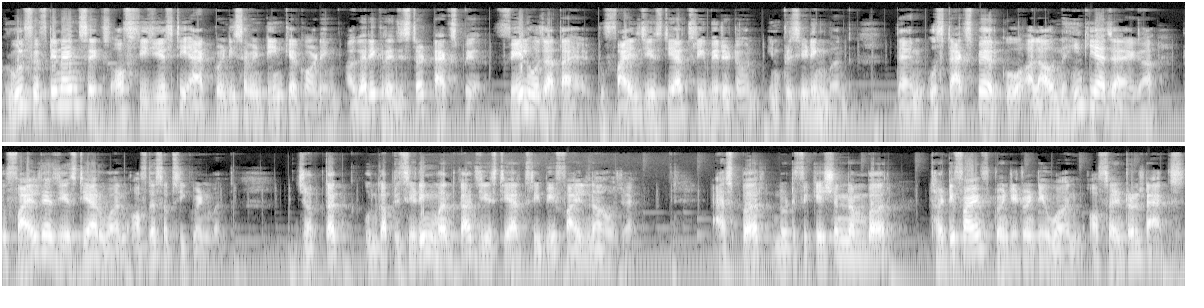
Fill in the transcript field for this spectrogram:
Rule 59.6 of CGST act 2017 के अकॉर्डिंग अगर एक रजिस्टर्ड टैक्स पेयर फेल हो जाता है to file GSTR three B return in preceding month then उस टैक्स पेयर को अलाउ नहीं किया जाएगा to file their GSTR one of the subsequent month जब तक उनका प्रीसीडिंग मंथ का जीएसटीआर थ्री बी फ़ाइल ना हो जाए as per notification number 35 2021 of Central Tax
